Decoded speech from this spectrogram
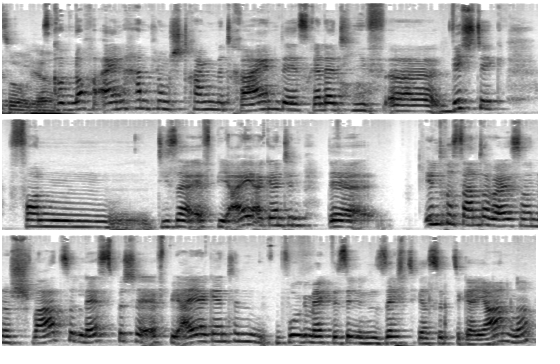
so. Ja. Es kommt noch ein Handlungsstrang mit rein, der ist relativ äh, wichtig von dieser FBI-Agentin, der interessanterweise eine schwarze, lesbische FBI-Agentin, wohlgemerkt, wir sind in den 60er, 70er Jahren, ne?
